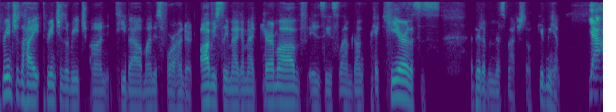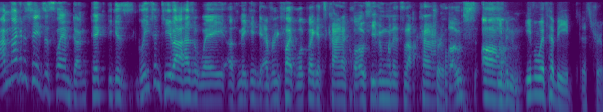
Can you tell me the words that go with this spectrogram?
three inches of height, three inches of reach on Tibau, minus 400. Obviously, Magomed Karimov is the slam dunk pick here. This is a bit of a mismatch, so give me him. Yeah, I'm not gonna say it's a slam dunk pick because Gleison Tibau has a way of making every fight look like it's kind of close, even when it's not kind of close. Um, even even with Khabib, that's true.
